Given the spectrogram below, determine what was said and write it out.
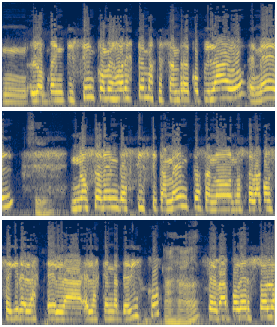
mm, los 25 mejores temas que se han recopilado en él. No se vende físicamente, o sea, no, no se va a conseguir en las, en, la- en las tiendas de discos se va a poder solo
